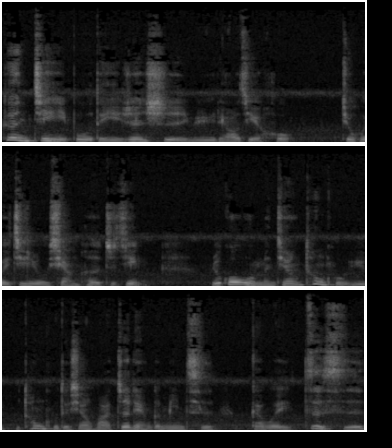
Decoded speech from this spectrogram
更进一步的以认识与了解后，就会进入祥和之境。如果我们将痛苦与不痛苦的想法这两个名词改为自私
